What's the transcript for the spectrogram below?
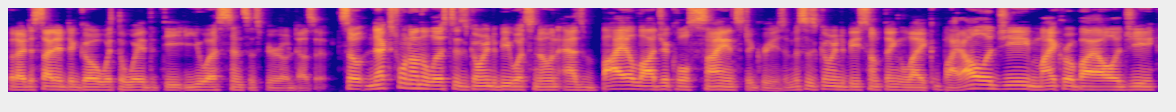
but I decided to go with the way that the US Census Bureau does it. So next one on the list is going to be what's known as biological science degrees. And this is going to be something like biology, microbiology,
